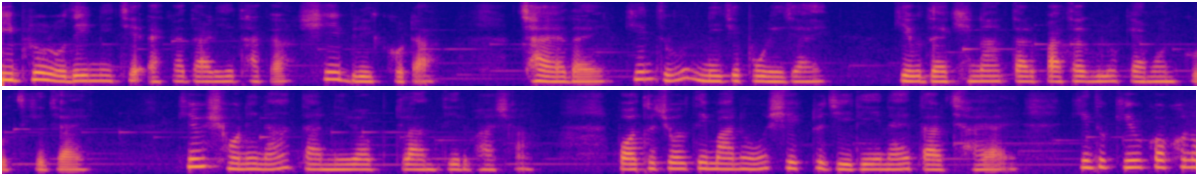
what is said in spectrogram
তীব্র রোদের নিচে একা দাঁড়িয়ে থাকা সেই বৃক্ষটা ছায়া দেয়, কিন্তু নিচে পড়ে যায়। কেউ দেখে না তার পাতাগুলো কেমন কুচকে যায়। কেউ শোনে না তার নীরব, ক্লান্তির ভাষা। পথ চলতি মানুষ একটু জিরিয়ে নেয় তার ছায়ায়, কিন্তু কেউ কখনো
